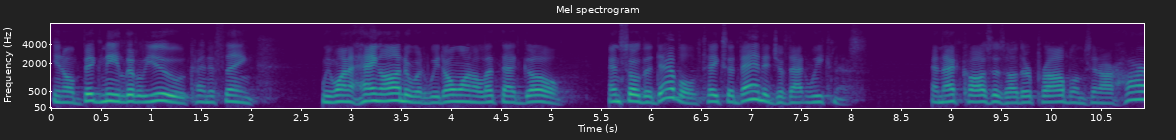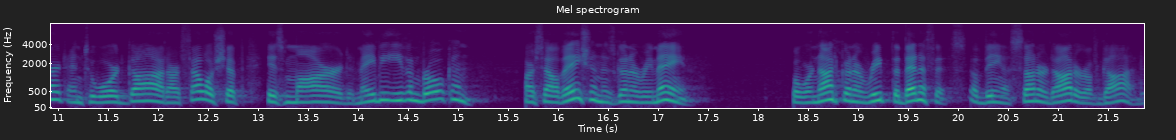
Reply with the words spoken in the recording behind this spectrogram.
you know, big me, little you kind of thing. We want to hang on to it. We don't want to let that go. And so the devil takes advantage of that weakness. And that causes other problems in our heart and toward God. Our fellowship is marred, maybe even broken. Our salvation is going to remain, but we're not going to reap the benefits of being a son or daughter of God.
